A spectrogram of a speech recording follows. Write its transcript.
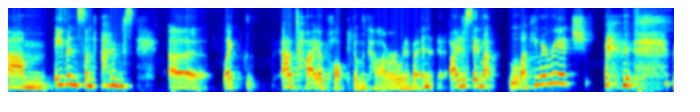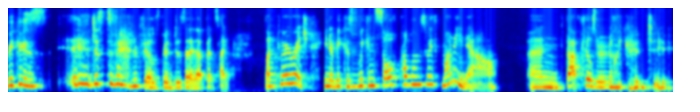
um, even sometimes uh, like our tire popped on the car or whatever, and I just say to my lucky we're rich because it just feels good to say that, but it's like lucky we're rich, you know, because we can solve problems with money now, and that feels really good too.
